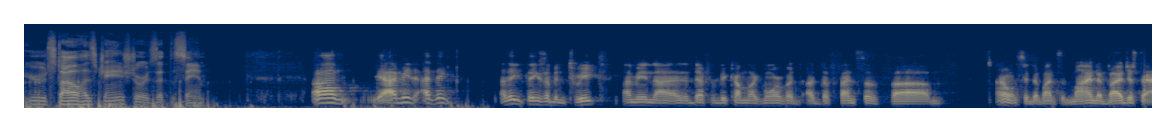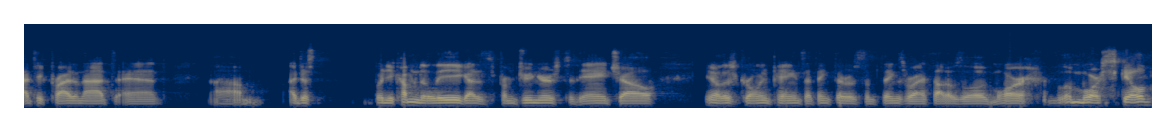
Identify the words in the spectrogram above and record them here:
your style has changed, or is it the same? Um, yeah, I mean, I think I think things have been tweaked. I mean, I definitely become like more of a, a defensive. Um, I don't want to say defensive minded, but I just I take pride in that, and um, I just when you come into the league as from juniors to the NHL you know, there's growing pains. I think there was some things where I thought I was a little more, a little more skilled,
